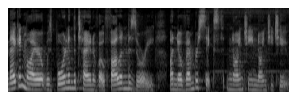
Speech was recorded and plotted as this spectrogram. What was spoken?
Megan Meier was born in the town of O'Fallon, Missouri on November 6, 1992.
